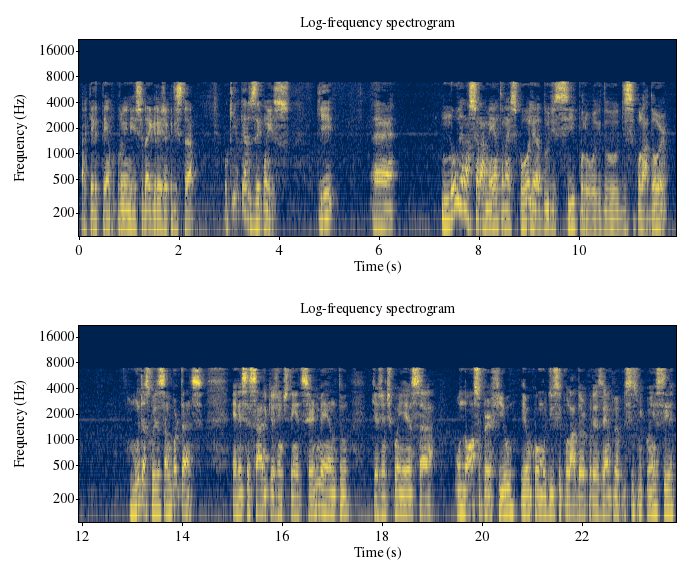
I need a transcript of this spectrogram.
para aquele tempo, para o início da igreja cristã. O que eu quero dizer com isso? Que é, no relacionamento, na escolha do discípulo e do discipulador, muitas coisas são importantes. É necessário que a gente tenha discernimento, que a gente conheça o nosso perfil. Eu, como discipulador, por exemplo, eu preciso me conhecer,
